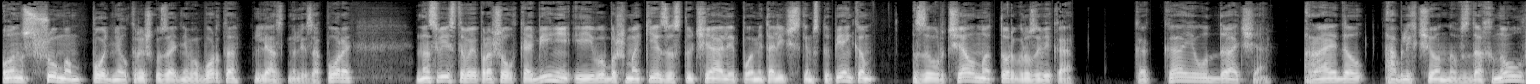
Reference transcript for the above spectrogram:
Он с шумом поднял крышку заднего борта, лязгнули запоры — Насвистывая, прошел к кабине, и его башмаки застучали по металлическим ступенькам, заурчал мотор грузовика. Какая удача! Райдел облегченно вздохнул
